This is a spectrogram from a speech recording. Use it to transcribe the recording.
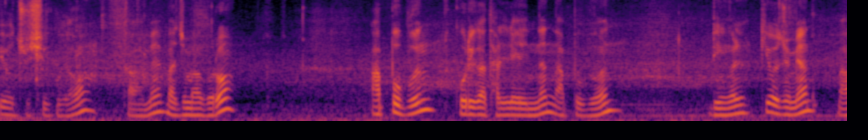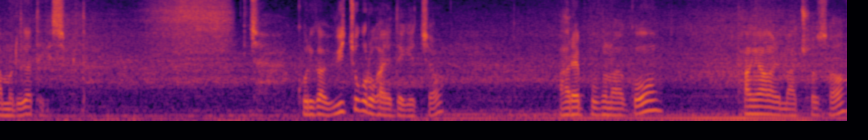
끼워 주시고요. 다음에 마지막으로 앞부분 고리가 달려 있는 앞부분 링을 끼워주면 마무리가 되겠습니다. 자, 고리가 위쪽으로 가야 되겠죠. 아랫부분하고 방향을 맞춰서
